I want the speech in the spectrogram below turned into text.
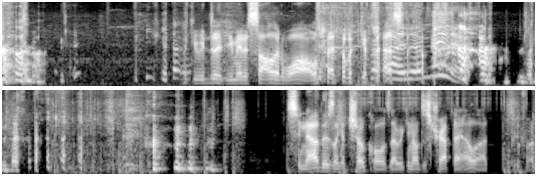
oh. Like you did. You made a solid wall that nobody can I pass. didn't mean it. Thing. See now there's like a chokehold that we can all just trap the hell out. Pretty fun.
